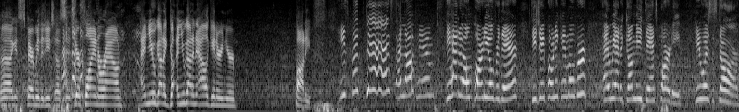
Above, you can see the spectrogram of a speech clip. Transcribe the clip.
Uh, I guess spare me the details since you're flying around and you got a and you got an alligator in your body. He's the best. I love him. He had his own party over there. DJ Pony came over, and we had a gummy dance party. He was the star.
